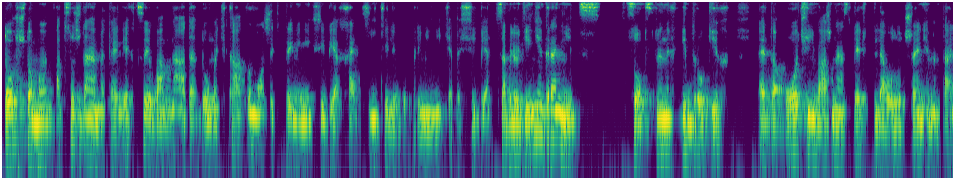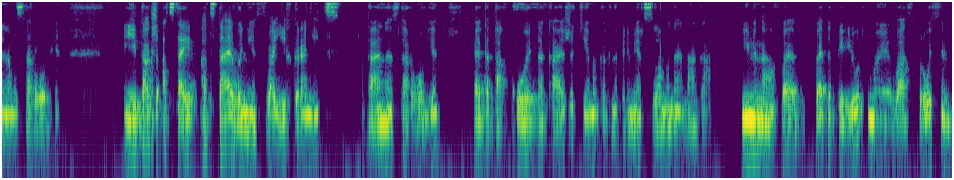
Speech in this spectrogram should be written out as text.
То, что мы обсуждаем этой лекции, вам надо думать, как вы можете применить себе, хотите ли вы применить это себе. Соблюдение границ, собственных и других. Это очень важный аспект для улучшения ментального здоровья. И также отстай, отстаивание своих границ. Ментальное здоровье – это такой, такая же тема, как, например, сломанная нога. Именно в, в этот период мы вас просим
